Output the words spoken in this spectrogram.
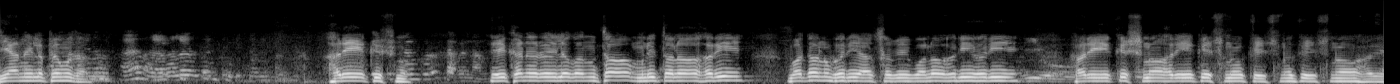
জ্ঞান এলো করো। হরে কৃষ্ণ। এইখানে রইল গ্রন্থ, মৃতল হরি, বদন ভরিয়া সবে বল হরি হরি। হরে কৃষ্ণ হরে কৃষ্ণ কৃষ্ণ কৃষ্ণ, হরে।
